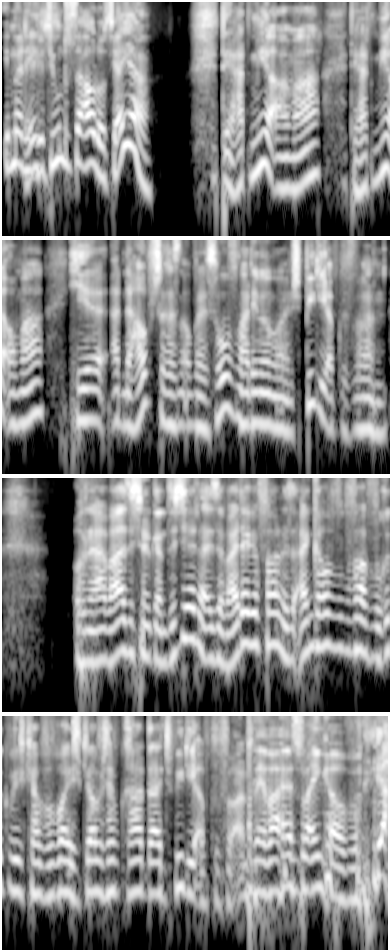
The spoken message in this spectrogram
Immer die Echt? getuntesten Autos. Ja, ja. Der hat mir auch mal, der hat mir auch mal hier an der Hauptstraße in Obershofen, hat ihm immer einen Spiegel abgefahren. Und da war er sich nicht ganz sicher, da ist er weitergefahren, ist einkaufen gefahren, dem Rückweg kam vorbei. Ich glaube, ich habe gerade deinen Spiegel abgefahren. Aber er war erst mal einkaufen. ja,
